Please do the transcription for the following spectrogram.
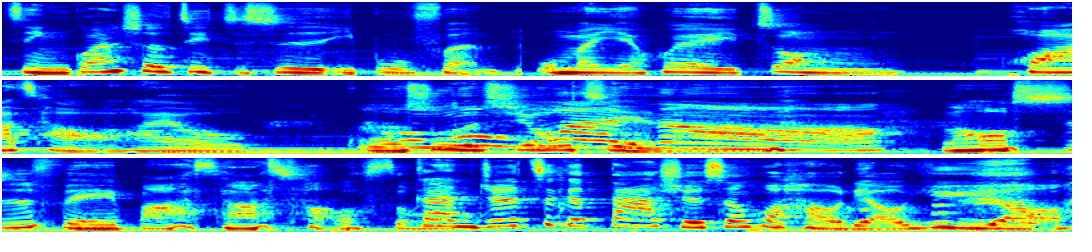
景观设计只是一部分，我们也会种。花草还有果树的修剪啊，哦、然后施肥、拔杂草什么，感觉这个大学生活好疗愈哦，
